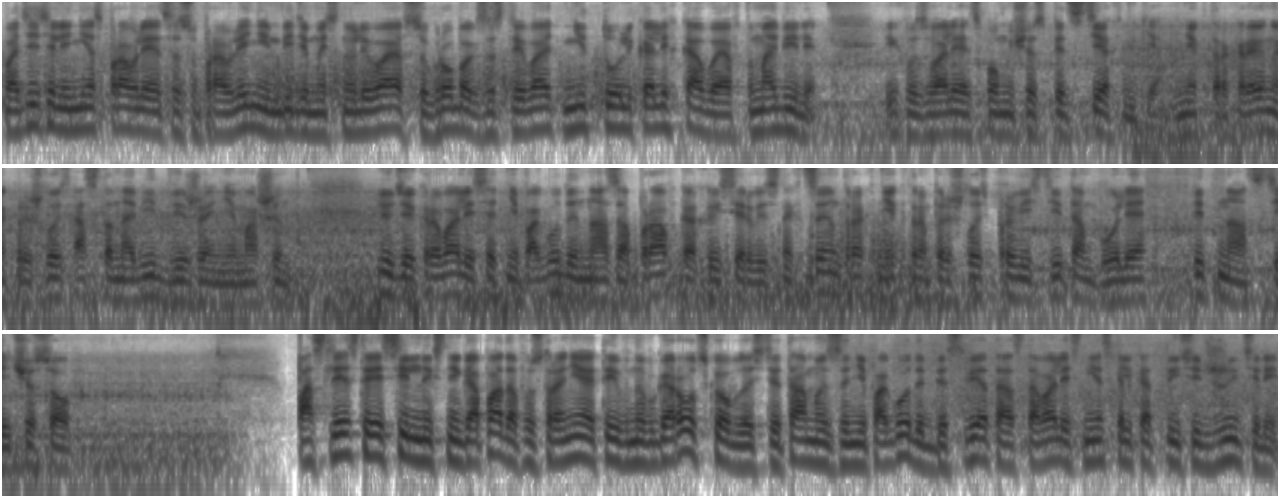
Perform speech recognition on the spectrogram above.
Водители не справляются с управлением. Видимость нулевая. В сугробах застревают не только легковые автомобили. Их вызволяют с помощью спецтехники. В некоторых районах пришлось остановить движение машин. Люди окрывались от непогоды на заправках и сервисных центрах. Некоторым пришлось провести там более 15 часов. Последствия сильных снегопадов устраняют и в Новгородской области. Там из-за непогоды без света оставались несколько тысяч жителей.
